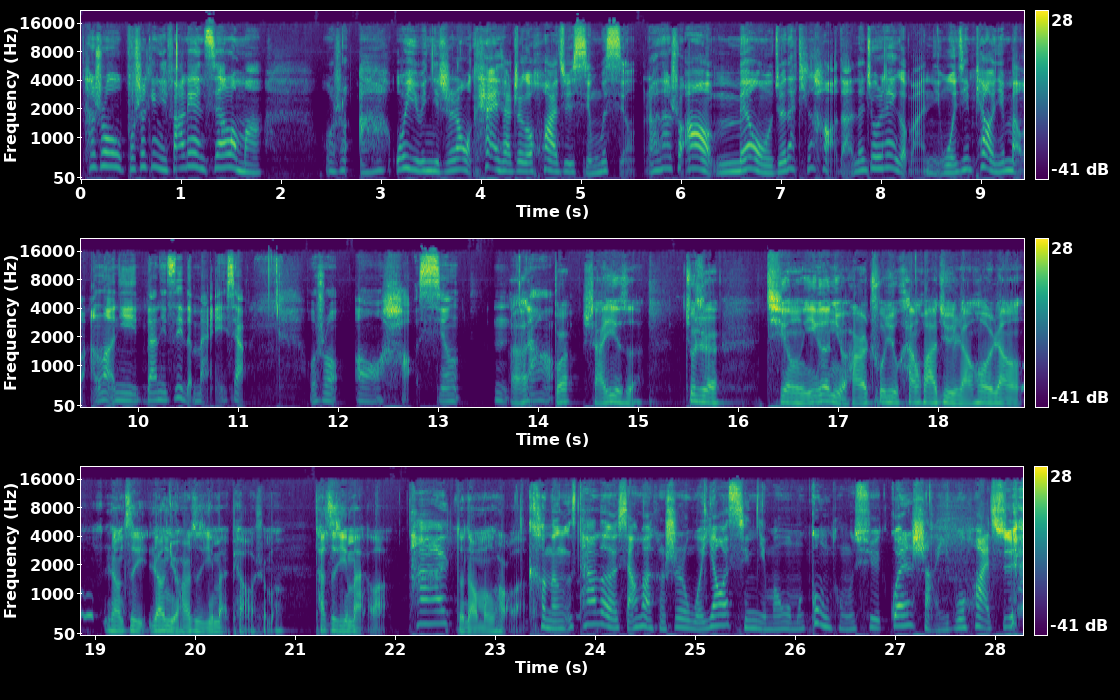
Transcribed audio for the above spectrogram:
他说：“我不是给你发链接了吗？”我说：“啊，我以为你是让我看一下这个话剧行不行？”然后他说：“哦，没有，我觉得挺好的，那就是那个吧。你我已经票已经买完了，你把你自己的买一下。”我说：“哦，好，行，嗯。”然后不是啥意思，就是。请一个女孩出去看话剧，然后让让自己让女孩自己买票是吗？她自己买了，她都到门口了。可能她的想法可是我邀请你们，我们共同去观赏一部话剧。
